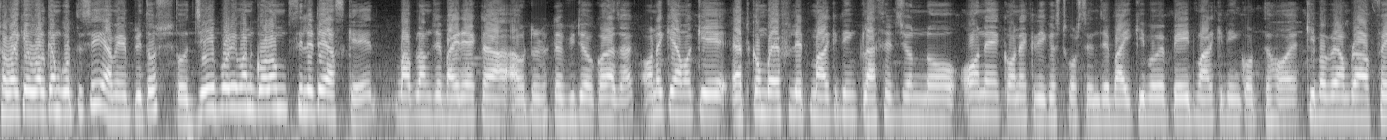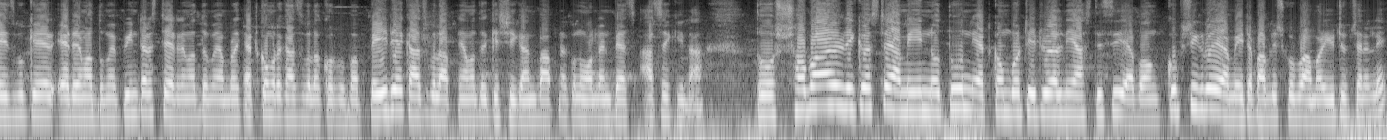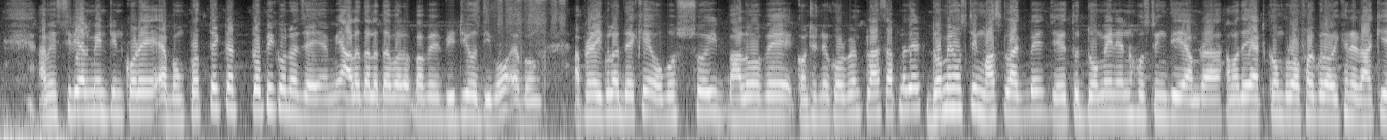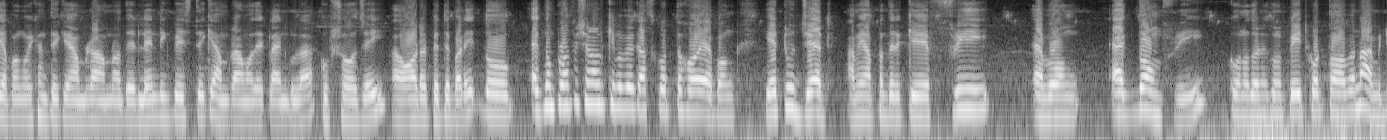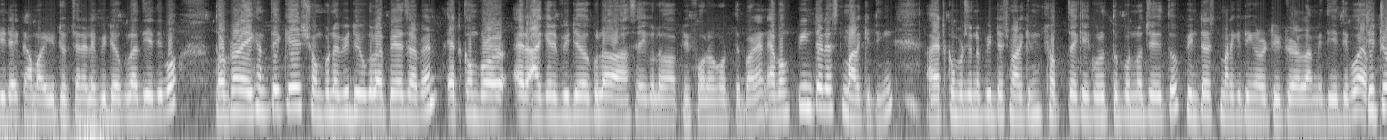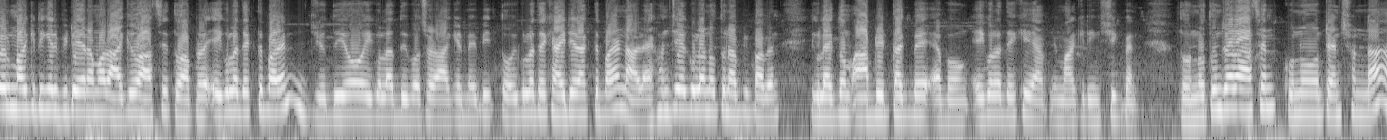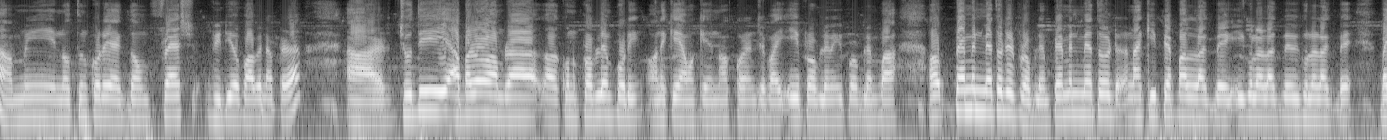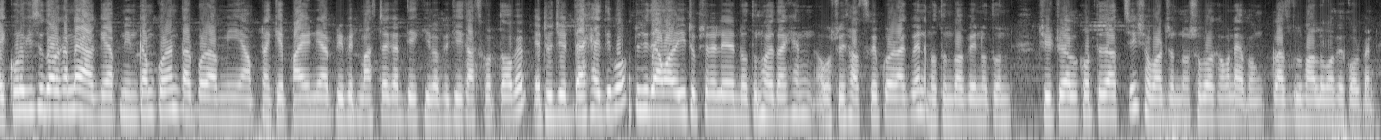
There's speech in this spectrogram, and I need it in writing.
সবাইকে ওয়েলকাম করতেছি, আমি প্রীতোষ। তো যে পরিমাণ গরম সিলেটে আজকে, ভাবলাম যে বাইরে একটা আউটডোর একটা ভিডিও করা যাক। অনেকে আমাকে অ্যাডকম বাই অ্যাফিলেট মার্কেটিং ক্লাসের জন্য অনেক অনেক রিকোয়েস্ট করছেন যে, ভাই, কীভাবে পেইড মার্কেটিং করতে হয়? কীভাবে আমরা ফেসবুকের অ্যাডের মাধ্যমে প্রিন্টারেস্ট অ্যাডের মাধ্যমে আমরা অ্যাডকমের কাজগুলো করব? বা পেইডের কাজগুলো আপনি আমাদেরকে শেখান বা আপনার কোনো অনলাইন ব্যাচ আছে কি না তো সবার রিকোয়েস্টে আমি নতুন অ্যাড কম্বো টিউটোরিয়াল নিয়ে আসতেছি এবং খুব শীঘ্রই আমি এটা পাবলিশ করব আমার ইউটিউব চ্যানেলে আমি সিরিয়াল মেনটেন করে এবং প্রত্যেকটা টপিক অনুযায়ী আমি আলাদা আলাদাভাবে ভিডিও দিব এবং আপনারা এগুলো দেখে অবশ্যই ভালোভাবে কন্টিনিউ করবেন। প্লাস আপনাদের ডোমেন হোস্টিং মাস্ট লাগবে। যেহেতু ডোমেন এন্ড হোস্টিং দিয়ে আমরা আমাদের অ্যাড অফারগুলো ওইখানে রাখি এবং ওইখান থেকে আমরা আমাদের ল্যান্ডিং পেজ থেকে আমরা আমাদের ক্লায়েন্টগুলো খুব সহজেই অর্ডার পেতে পারি। তো একদম প্রফেশনাল কীভাবে কাজ করতে হয় এবং এ টু জেড আমি আপনাদেরকে ফ্রি এবং একদম ফ্রি কোনো ধরনের কোনো পেড করতে হবে না। আমি ডিরেক্ট আমার ইউটিউব চ্যানেলে ভিডিওগুলো দিয়ে দিব। তো আপনারা এখান থেকে সম্পূর্ণ ভিডিওগুলো পেয়ে যাবেন। অ্যাডকম্বর এর আগের ভিডিওগুলো আছে, এগুলো আপনি ফলো করতে পারেন। এবং পিন্টারেস্ট মার্কেটিং অ্যাডকম্বর জন্য পিন্টারেস্ট মার্কেটিং সব থেকে গুরুত্বপূর্ণ যেহেতু পিন্টারেস্ট মার্কেটিং এর টিউটোরিয়াল আমি দিয়ে দিব। টিউটোরিয়াল মার্কেটিং এর ভিডিও এর আমার আগেও আছে, তো আপনারা এগুলো দেখতে পারেন। যদিও এগুলো দুই বছর আগের মেবি তো ওইগুলো দেখে আইডিয়া রাখতে পারেন। আর এখন যে এগুলো নতুন আপনি পাবেন, এগুলো একদম আপডেট থাকবে এবং এইগুলো দেখে আপনি মার্কেটিং শিখবেন। তো নতুন যারা আছেন, কোনো টেনশন না, আমি নতুন করে একদম ফ্রেশ ভিডিও পাবেন আপনারা। আর যদি আবারও আমরা কোনো প্রবলেম পড়ি, অনেকেই আমাকে নক করেন যে, ভাই, এই প্রবলেম এই প্রবলেম বা পেমেন্ট মেথডের প্রবলেম পেমেন্ট মেথড নাকি পেপার লাগবে, এগুলো লাগবে, ওইগুলো লাগবে। ভাই, কোনো কিছু দরকার নাই, আগে আপনি ইনকাম করেন, তারপর আমি আপনাকে পাইনিয়ার প্রিপেড মাস্টার কার্ড দিয়ে কীভাবে কী কাজ করতে হবে এটু জেড দেখাই দিব। আপনি যদি আমার ইউটিউব চ্যানেলে নতুন হয়ে থাকেন, অবশ্যই সাবস্ক্রাইব করে রাখবেন। নতুনভাবে নতুন টিউটোরিয়াল করতে যাচ্ছি। সবার জন্য শুভকামনা এবং ক্লাসগুলো ভালোভাবে করবেন।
